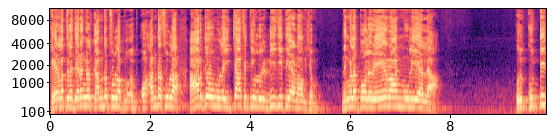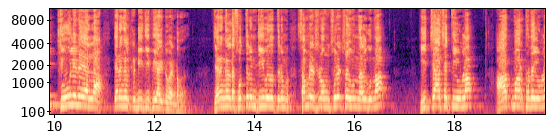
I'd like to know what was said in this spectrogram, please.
കേരളത്തിലെ ജനങ്ങൾക്ക് അന്തസ്സുള്ള അന്തസ്സുള്ള ആർജവമുള്ള ഇച്ഛാശക്തിയുള്ള ഒരു ഡി ജി പി ആണ് ആവശ്യം. നിങ്ങളെപ്പോലെ ഒരു ഏറാൻ മൂളിയല്ല ഒരു കുറ്റിച്ചൂലിനെയല്ല ജനങ്ങൾക്ക് ഡി ജി പി ആയിട്ട് വേണ്ടത്. ജനങ്ങളുടെ സ്വത്തിനും ജീവിതത്തിനും സംരക്ഷണവും സുരക്ഷയും നൽകുന്ന ഇച്ഛാശക്തിയുള്ള ആത്മാർത്ഥതയുള്ള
